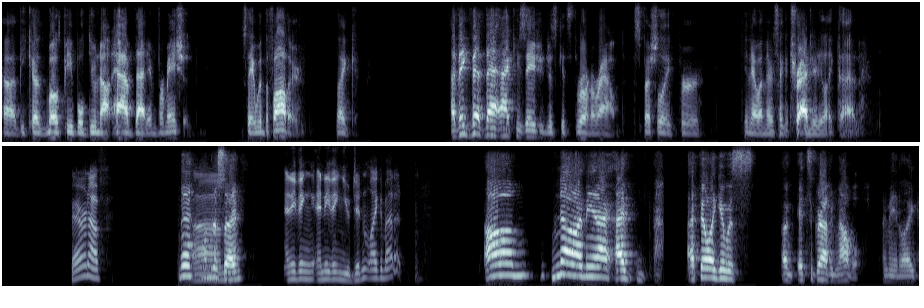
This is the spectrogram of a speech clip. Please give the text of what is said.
Uh, because most people do not have that information. Same with the father. Like, I think that that accusation just gets thrown around, especially for, you know, when there's like a tragedy like that. Fair enough. Yeah, I'm just Um, saying. Anything anything you didn't like about it? Um, no, I mean, I, I, I feel like it was, a, it's a graphic novel. I mean, like,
